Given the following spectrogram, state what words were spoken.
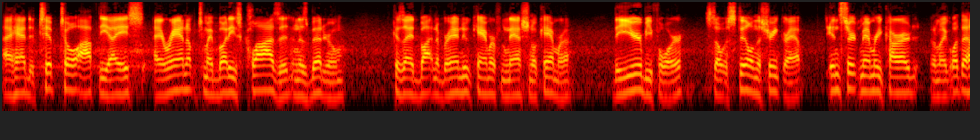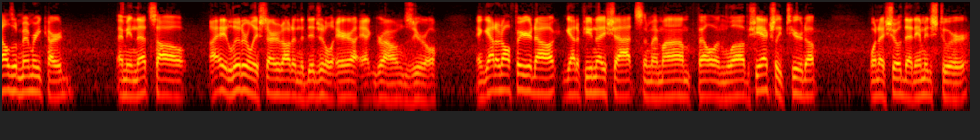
I had to tiptoe off the ice. I ran up to my buddy's closet in his bedroom because I had bought a brand new camera from National Camera the year before, so it was still in the shrink wrap. Insert memory card. I'm like, what the hell's a memory card? I mean, that's how I literally started out in the digital era at ground zero and got it all figured out, got a few nice shots, and my mom fell in love. She actually teared up when I showed that image to her,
